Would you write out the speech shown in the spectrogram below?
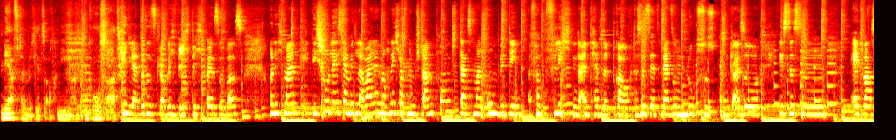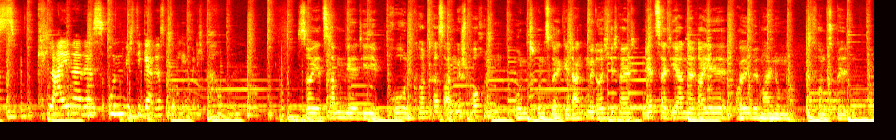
nervt damit jetzt auch niemanden großartig. Ja, das ist, glaube ich, wichtig bei sowas. Und ich meine, die Schule ist ja mittlerweile noch nicht auf einem Standpunkt, dass man unbedingt verpflichtend ein Tablet braucht. Das ist jetzt mehr so ein Luxusgut. Also ist es ein etwas kleineres, unwichtigeres Problem, würde ich behaupten. So, jetzt haben wir die Pro und Kontras angesprochen und unsere Gedanken mit euch geteilt. Und jetzt seid ihr an der Reihe, eure Meinung davon zu bilden.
